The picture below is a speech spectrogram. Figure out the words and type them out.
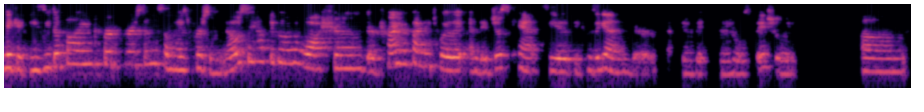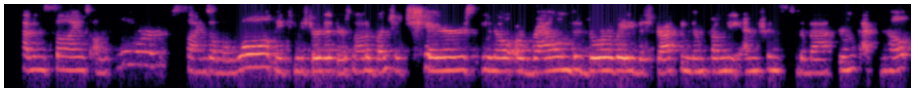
make it easy to find for a person. Sometimes a person knows they have to go to the washroom, they're trying to find a toilet and they just can't see it because again, they're visual spatially. Um, having signs on the floor, signs on the wall, making sure that there's not a bunch of chairs, you know, around the doorway, distracting them from the entrance to the bathroom, that can help.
